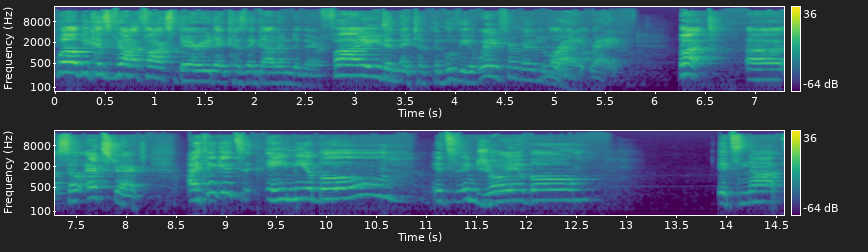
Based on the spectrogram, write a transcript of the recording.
Well, because Fox buried it because they got into their fight and they took the movie away from him. blah, Right, blah. right. But uh, so extract, I think it's amiable. It's enjoyable. It's not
